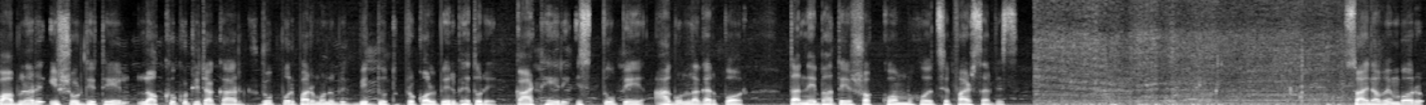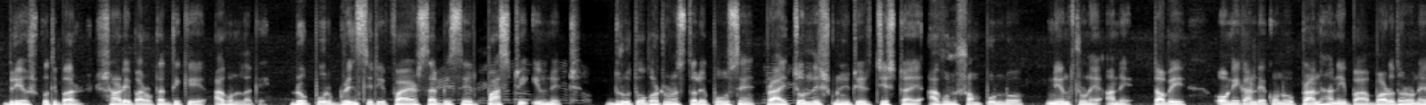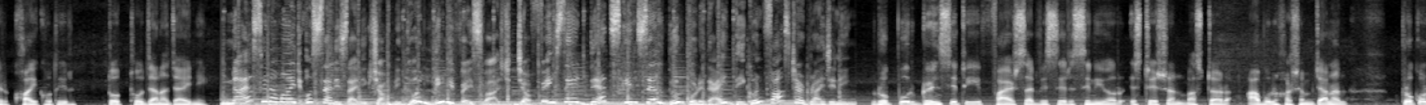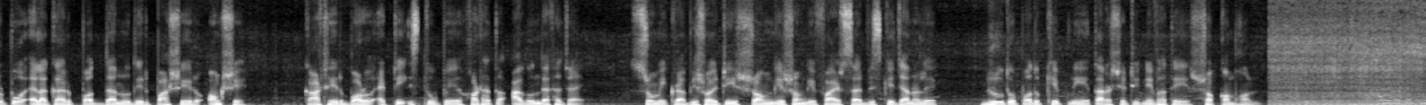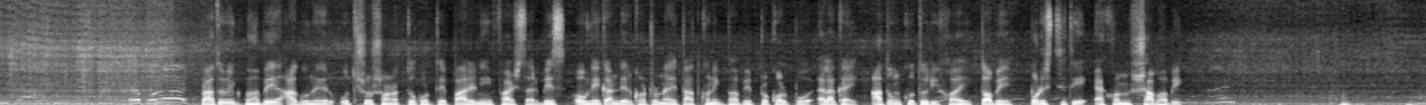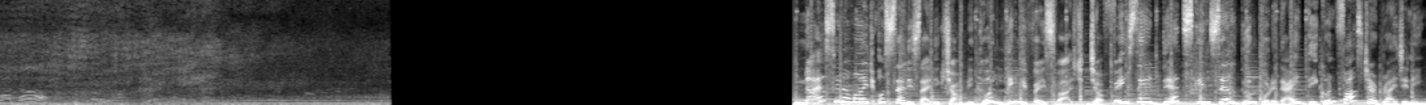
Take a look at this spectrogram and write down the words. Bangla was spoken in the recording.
পাবনার ঈশ্বরদীতে লক্ষ কোটি টাকার রূপপুর পারমাণবিক বিদ্যুৎ প্রকল্পের ভেতরে কাঠের স্তূপে আগুন লাগার পর তা নেভাতে সক্ষম হয়েছে ফায়ার সার্ভিস। ছয় নভেম্বর বৃহস্পতিবার সাড়ে বারোটার দিকে আগুন লাগে। রূপপুর গ্রিন সিটি ফায়ার সার্ভিসের পাঁচটি ইউনিট দ্রুত ঘটনাস্থলে পৌঁছে প্রায় চল্লিশ মিনিটের চেষ্টায় আগুন সম্পূর্ণ নিয়ন্ত্রণে আনে। তবে অগ্নিকাণ্ডে কোনো প্রাণহানি বা বড় ধরনের ক্ষয়ক্ষতির তথ্য জানা যায়নি। নায়াসিনামাইড ও স্যালিসাইনিক সমৃদ্ধ লিলি ফেস ওয়াশ যা ফেসের ডেড স্কিন সেল দূর করে দেয় দ্বিগুণ faster brightening. Rooppur green city fire সার্ভিসের senior station master Abul Hashem জানান প্রকল্প এলাকার পদ্মা নদীর পাশের অংশে কাঠের বড় একটি স্তূপে হঠাৎ আগুন দেখা যায়। শ্রমিকরা বিষয়টি সঙ্গে সঙ্গে ফায়ার সার্ভিসকে জানালে দ্রুত পদক্ষেপ নিয়ে তারা সেটি নেভাতে সক্ষম হন। প্রাথমিকভাবে আগুনের উৎস শনাক্ত করতে পারেনি ফায়ার সার্ভিস। অগ্নিকাণ্ডের ঘটনায় তাৎক্ষণিকভাবে প্রকল্প এলাকায় আতঙ্ক তৈরি হয়, তবে পরিস্থিতি এখন স্বাভাবিক। নায়াসিনামাইড ও স্যালিসাইনিক সমৃদ্ধ লিলি ফেস ওয়াশ যা ফেসের ডেড স্কিন সেল দূর করে দেয় দ্বিগুণ ফাস্টার ব্রাইটেনিং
